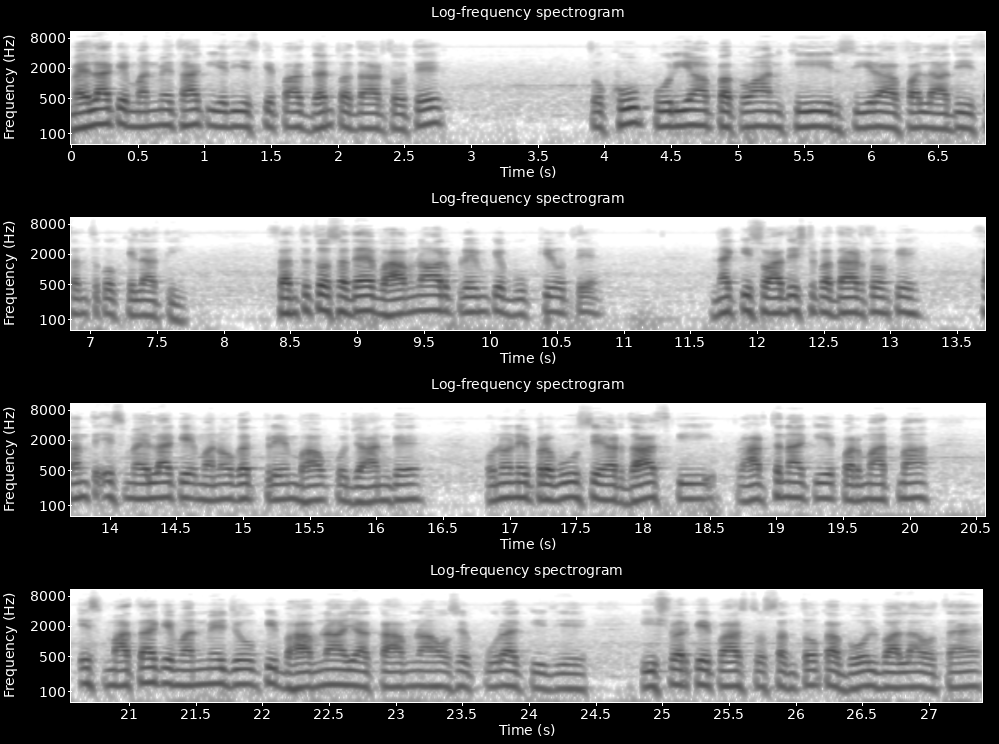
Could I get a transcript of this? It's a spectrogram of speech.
महिला के मन में था कि यदि इसके पास धन पदार्थ होते तो खूब पूरियाँ, पकवान, खीर, सीरा, फल आदि संत को खिलाती। संत तो सदैव भावना और प्रेम के भूखे होते हैं। न कि स्वादिष्ट पदार्थों के। संत इस महिला के मनोगत प्रेम भाव को जान गए। उन्होंने प्रभु से अरदास की, प्रार्थना की, परमात्मा इस माता के मन में जो कि भावना या कामना हो उसे पूरा कीजिए। ईश्वर के पास तो संतों का बोलबाला होता है।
